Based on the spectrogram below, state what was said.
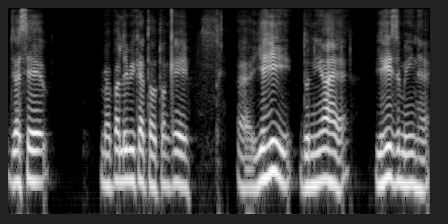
جیسے میں پہلے بھی کہتا ہوتا ہوں کہ یہی دنیا ہے یہی زمین ہے۔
